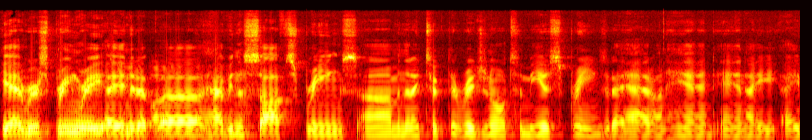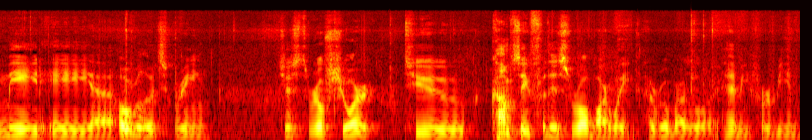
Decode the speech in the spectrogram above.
Yeah, rear spring rate. I ended up uh, having the soft springs, um, and then I took the original Tamiya springs that I had on hand, and I, I made a uh, overload spring, just real short to compensate for this roll bar weight. A roll bar is a little heavy for being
